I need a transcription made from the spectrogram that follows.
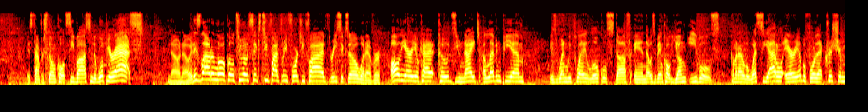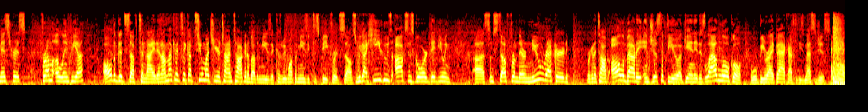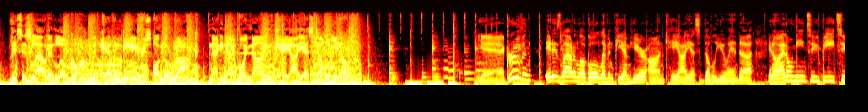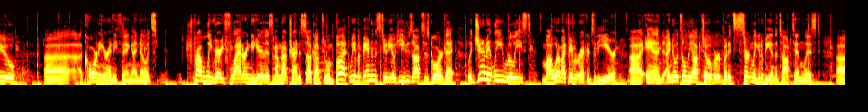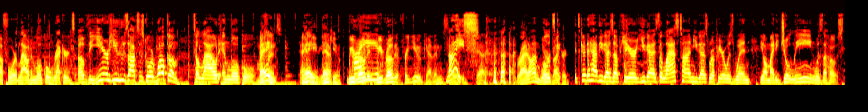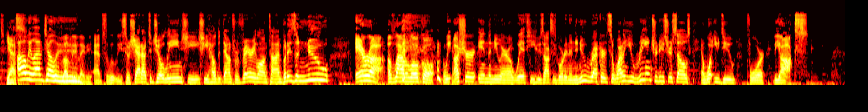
It's time for Stone Cold Steve Austin to whoop your ass. No, no, it is loud and local. 206 253 425 360, whatever. All the area codes unite. 11 p.m. is when we play local stuff, and that was a band called Young Evils coming out of the West Seattle area. Before that, Christian Mistress from Olympia. All the good stuff tonight, and I'm not going to take up too much of your time talking about the music because we want the music to speak for itself. So we got He Whose Ox is Gored debuting uh, some stuff from their new record. We're going to talk all about it in just a few. Again, it is loud and local. We'll be right back after these messages. This is Loud and Local with Kevin Deers on The Rock, 99.9 KISW. Yeah, grooving. It is loud and local, 11 p.m. here on KISW, and uh, you know I don't mean to be too uh, corny or anything. I know it's probably very flattering to hear this, and I'm not trying to suck up to him. But we have a band in the studio, He Whose Ox is Gored, that legitimately released my, one of my favorite records of the year. Uh, and I know it's only October, but it's certainly going to be in the top 10 list uh, for loud and local records of the year. He Whose Ox is Gored, welcome to Loud and Local, my Hey. friends. Hey, you, thank yeah. you. We Hi. wrote it. We wrote it for you, Kevin. so- Nice. Yeah. Right on. Well, Your it's record. good, it's good to have you guys up here. You guys, the last time you guys were up here was when the almighty Jolene was the host. Yes. Oh, we love Jolene. Lovely lady. Absolutely. So shout out to Jolene. She she held it down for a very long time, but is a new era of loud and local. We usher in the new era with He Whose Ox is Gordon and a new record. So why don't you reintroduce yourselves and what you do for the Ox?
